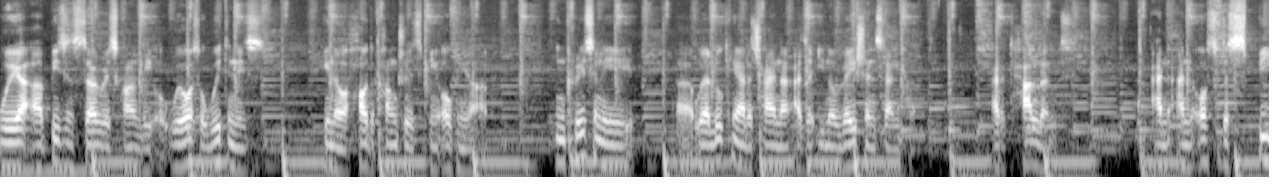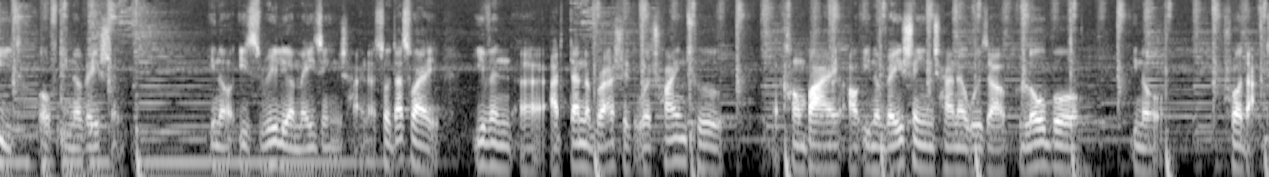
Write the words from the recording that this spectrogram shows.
We are a business service currently. We also witness you know how the country has been opening up. Increasingly, uh, we are looking at China as an innovation center, at talent, and, and also the speed of innovation you know, is really amazing in China. So that's why even uh, at Dun & Bradstreet, we're trying to combine our innovation in China with our global, you know, product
